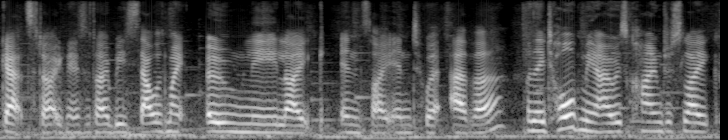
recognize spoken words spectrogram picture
gets diagnosed with diabetes. That was my only like insight into it ever. When they told me, I was kind of just like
